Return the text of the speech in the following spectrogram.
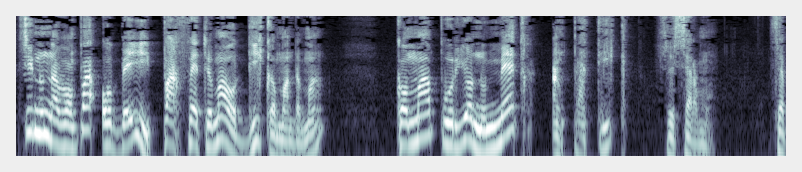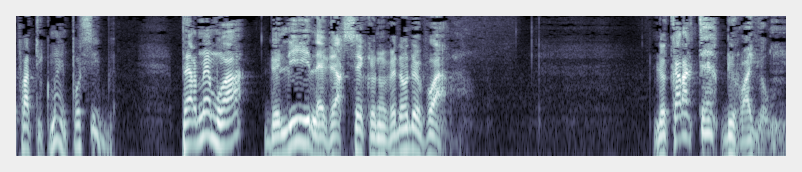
Si nous n'avons pas obéi parfaitement aux dix commandements, comment pourrions-nous mettre en pratique ce serment C'est pratiquement impossible. Permets-moi de lire les versets que nous venons de voir. Le caractère du royaume.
